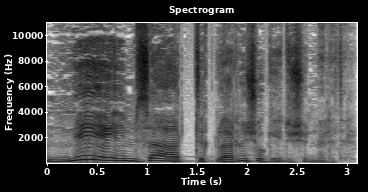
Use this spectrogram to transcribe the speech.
neye imza attıklarını çok iyi düşünmelidirler.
